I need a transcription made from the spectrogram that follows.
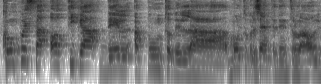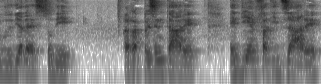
con questa ottica del appunto della molto presente dentro la Hollywood di adesso di rappresentare e di enfatizzare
